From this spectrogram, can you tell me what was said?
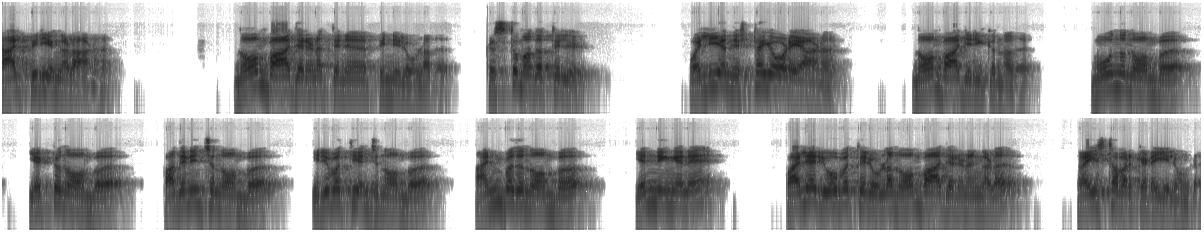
താല്പര്യങ്ങളാണ് നോമ്പാചരണത്തിന് പിന്നിലുള്ളത്. ക്രിസ്തുമതത്തിൽ വലിയ നിഷ്ഠയോടെയാണ് നോമ്പാചരിക്കുന്നത്. മൂന്ന് നോമ്പ് എട്ട് നോമ്പ് പതിനഞ്ച് നോമ്പ് ഇരുപത്തിയഞ്ച് നോമ്പ് അൻപത് നോമ്പ് എന്നിങ്ങനെ പല രൂപത്തിലുള്ള നോമ്പാചരണങ്ങൾ ക്രൈസ്തവർക്കിടയിലുണ്ട്.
